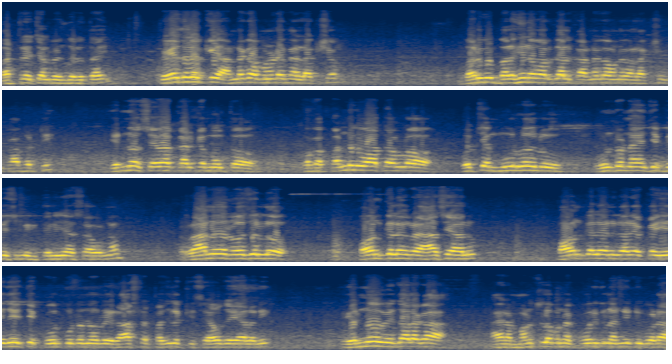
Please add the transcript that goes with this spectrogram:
బర్త్డే సెలబ్రేషన్ జరుగుతాయి. పేదలకి అండగా ఉండడమే లక్ష్యం. బడుగు బలహీన వర్గాలకు అండగా ఉండడమే లక్ష్యం కాబట్టి ఎన్నో సేవా కార్యక్రమాలతో ఒక పండుగ వాతావరణంలో వచ్చే మూడు రోజులు ఉంటున్నాయని చెప్పేసి మీకు తెలియజేస్తూ ఉన్నాం. రానున్న రోజుల్లో పవన్ కళ్యాణ్ గారి ఆశయాలు పవన్ కళ్యాణ్ గారి యొక్క ఏదైతే కోరుకుంటున్నారో ఈ రాష్ట్ర ప్రజలకి సేవ చేయాలని ఎన్నో విధాలుగా ఆయన మనసులో ఉన్న కోరికలన్నింటినీ కూడా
